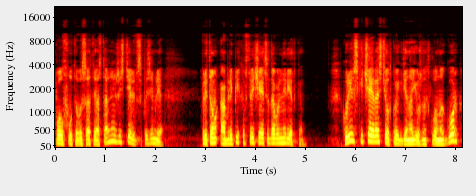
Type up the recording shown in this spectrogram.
полфута высоты, остальные же стелются по земле – Притом облепиха встречается довольно редко. Курильский чай растет кое-где на южных склонах гор,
